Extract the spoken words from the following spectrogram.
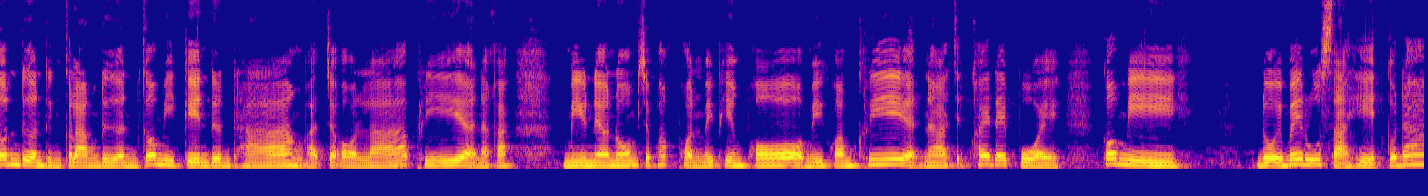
ต้นเดือนถึงกลางเดือน ก็มีเกณฑ์เดินทาง อาจจะอ่อนล้าเพลียนะคะ มีแนวโน้มจะพักผ่อนไม่เพียงพอ มีความเครียดนะเจ็บไข้ได้ป่วย ก็มีโดยไม่รู้สาเหตุก็ได้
